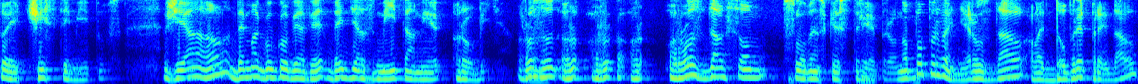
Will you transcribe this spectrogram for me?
To je čistý mýtus. Žiaľ, demagogovia vedia s mýtami robiť. Roz, ro, ro, rozdal som slovenské striebro. No poprvé nerozdal, ale dobre predal.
